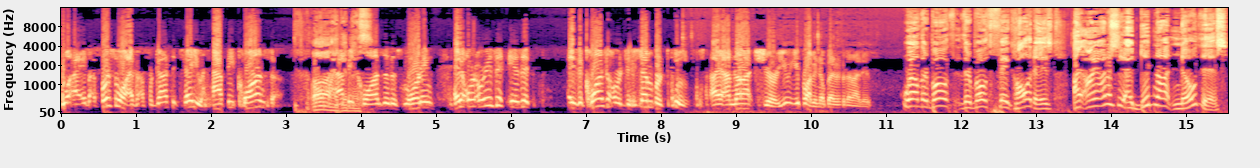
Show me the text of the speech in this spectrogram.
Well, I, first of all, I, I forgot to tell you, Happy Kwanzaa. Oh uh, happy goodness. Kwanzaa this morning, and or, or is it is it is it Kwanzaa or December 10th? I, I'm not sure. You you probably know better than I do. Well, they're both they're both fake holidays. I, I honestly I did not know this.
